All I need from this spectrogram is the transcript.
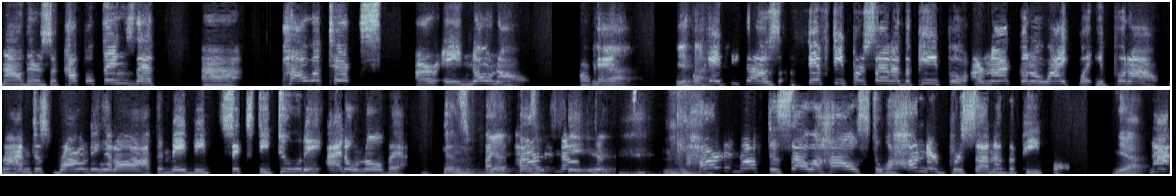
Now, there's a couple things that uh, politics are a no-no. Okay. Yeah. Yeah. Okay, because 50% of the people are not going to like what you put out. Now, I'm just rounding it off, and maybe 62 to, I don't know that. Depends, but yeah, hard, enough to, hard enough to sell a house to 100% of the people. Yeah. Not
